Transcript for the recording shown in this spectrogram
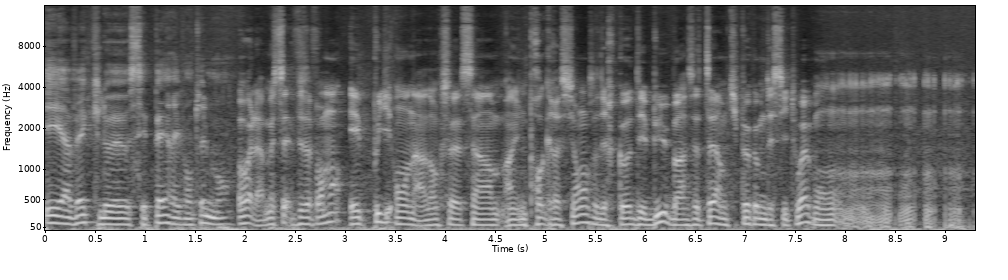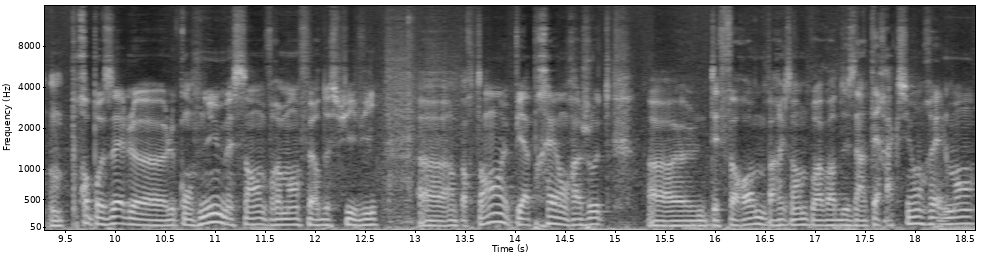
et avec le, ses pairs éventuellement. Voilà, mais c'est vraiment. Et puis on a, donc c'est un, une progression, c'est-à-dire qu'au début, ben, c'était un petit peu comme des sites web, on, proposait le, le, contenu, mais sans vraiment faire de suivi euh, important. Et puis après, on rajoute euh, des forums, par exemple, pour avoir des interactions réellement.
